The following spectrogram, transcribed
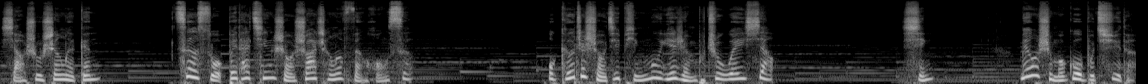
小树生了根，厕所被他亲手刷成了粉红色。我隔着手机屏幕也忍不住微笑。行，没有什么过不去的。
